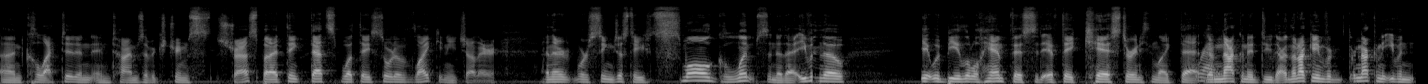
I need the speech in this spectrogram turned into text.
and collected in, in times of extreme stress. But I think that's what they sort of like in each other, and we're seeing just a small glimpse into that. Even though it would be a little ham-fisted if they kissed or anything like that, right. they're not going to do that. They're not going to. They're not going to even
